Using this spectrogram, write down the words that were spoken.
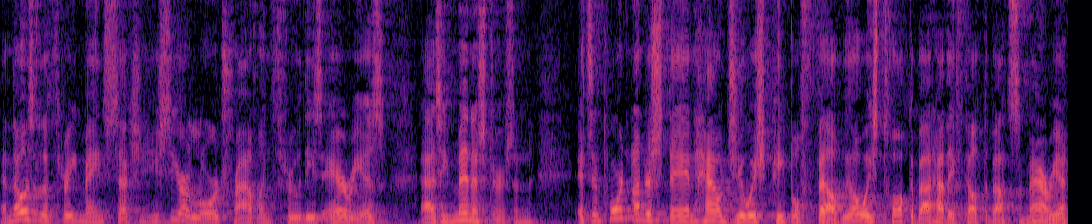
And those are the three main sections. You see our Lord traveling through these areas as he ministers. And it's important to understand how Jewish people felt. We always talk about how they felt about Samaria.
